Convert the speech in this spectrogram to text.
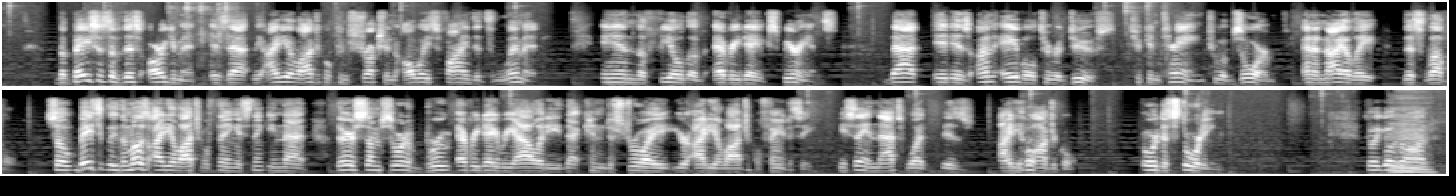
the basis of this argument is that the ideological construction always finds its limit in the field of everyday experience, that it is unable to reduce, to contain, to absorb, and annihilate this level. So basically, the most ideological thing is thinking that there's some sort of brute everyday reality that can destroy your ideological fantasy. He's saying that's what is ideological or distorting. So he goes Hmm. on.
